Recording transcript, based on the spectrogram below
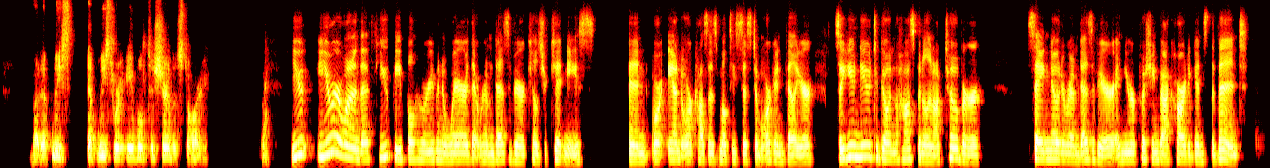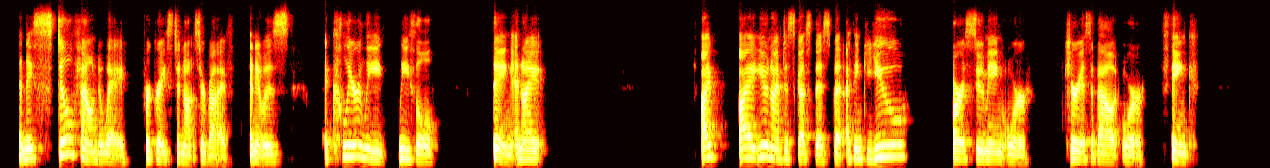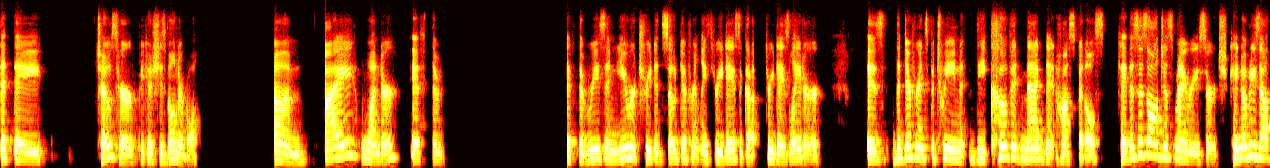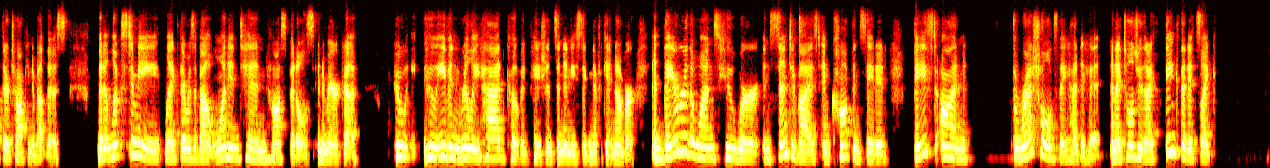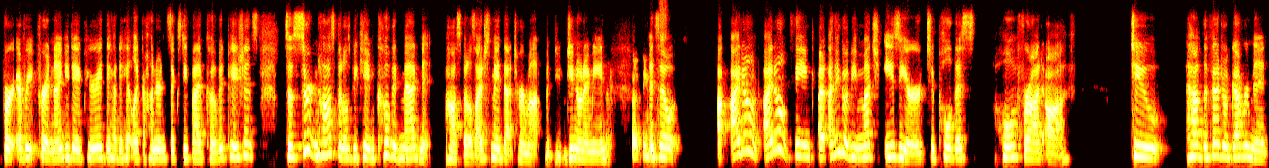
but at least at least we're able to share the story. You you are one of the few people who are even aware that remdesivir kills your kidneys and or and or causes multi-system organ failure. So you knew to go in the hospital in October saying no to remdesivir and you were pushing back hard against the vent and they still found a way for Grace to not survive. And it was a clearly lethal thing. And I I I you and I've discussed this, but I think you are assuming or curious about or think that they chose her because she's vulnerable. Um, I wonder if the if the reason you were treated so differently three days ago, three days later, is the difference between the COVID magnet hospitals. Okay, this is all just my research. Okay, nobody's out there talking about this, but it looks to me like there was about one in 10 hospitals in America who who even really had covid patients in any significant number and they were the ones who were incentivized and compensated based on thresholds they had to hit and i told you that i think that it's like for every for a 90 day period they had to hit like 165 covid patients so certain hospitals became covid magnet hospitals i just made that term up but do, do you know what i mean I think and so I don't I don't think I think it would be much easier to pull this whole fraud off to have the federal government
